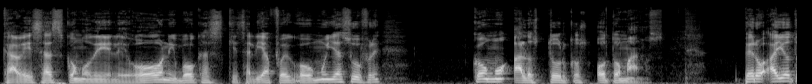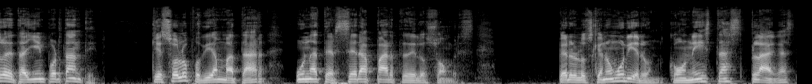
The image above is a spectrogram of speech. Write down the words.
cabezas como de león y bocas que salía fuego muy azufre, como a los turcos otomanos. Pero hay otro detalle importante, que solo podían matar una tercera parte de los hombres. Pero los que no murieron con estas plagas,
